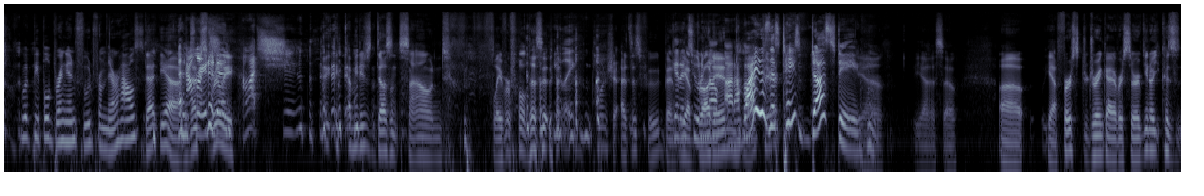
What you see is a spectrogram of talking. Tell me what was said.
Would people bring in food from their house? That yeah, I mean, that's much? really. How much? I, I mean, it just doesn't sound flavorful, does it? You, like, Pawn Shop. Has this food been Get a yeah, tuna brought melt in? out of Why hot does this taste dusty? yeah yeah so uh yeah first drink i ever served you know because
